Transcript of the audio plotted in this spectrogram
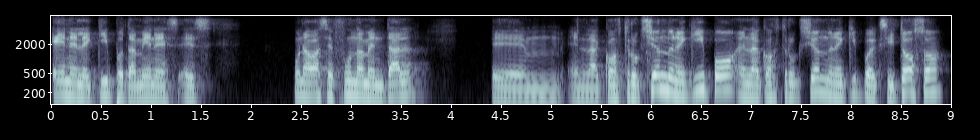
en el equipo también es, una base fundamental em, en la construcción de un equipo, en la construcción de un equipo exitoso,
